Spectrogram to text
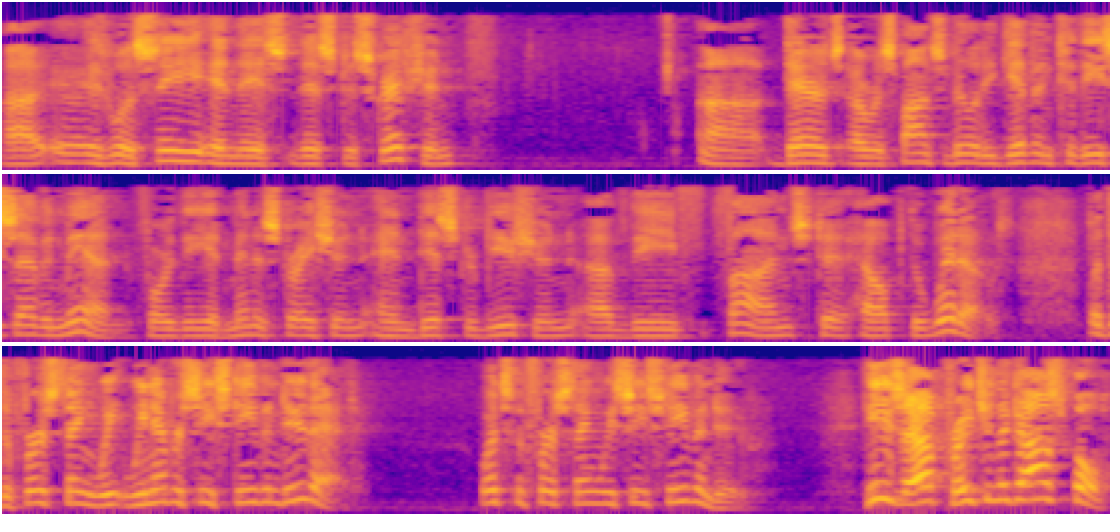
Uh, as we'll see in this, this description, uh, there's a responsibility given to these seven men for the administration and distribution of the funds to help the widows. But the first thing, we, we never see Stephen do that. What's the first thing we see Stephen do? He's out preaching the gospel.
